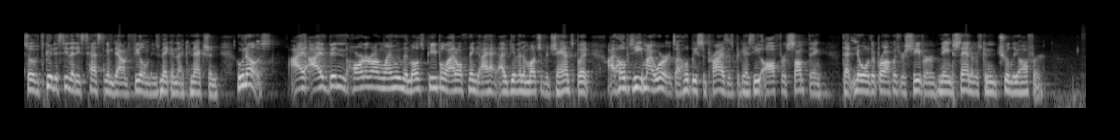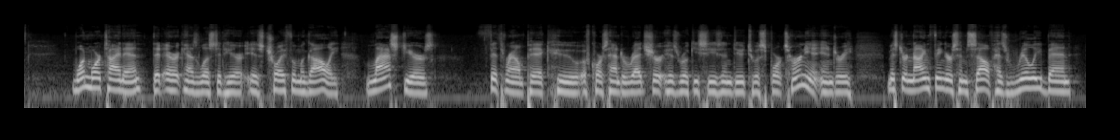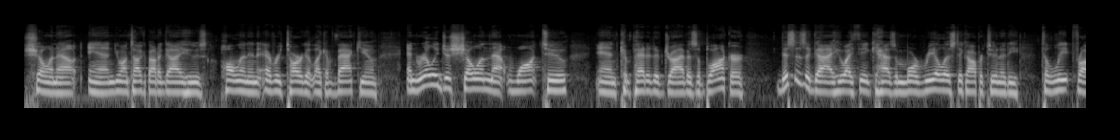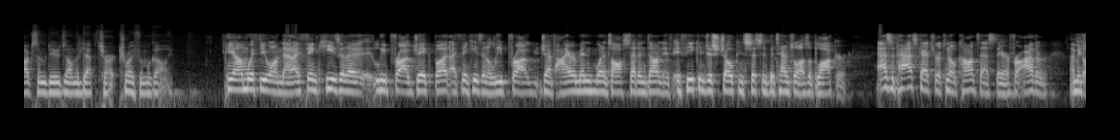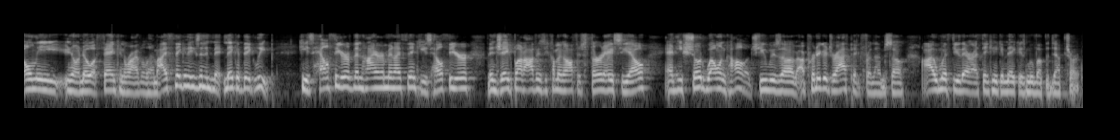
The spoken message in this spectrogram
So it's good to see that he's testing him downfield and he's making that connection. Who knows? I, I've been harder on Langley than most people. I don't think I, have given him much of a chance, but I hope to eat my words. I hope he surprises because he offers something that no other Broncos receiver named Sanders can truly offer. One more tight end that Eric has listed here is Troy Fumagalli, last year's fifth round pick, who, of course, had to redshirt his rookie season due to a sports hernia injury. Mr. Nine Fingers himself has really been showing out. And you want to talk about a guy who's hauling in every target like a vacuum and really just showing that want to and competitive drive as a blocker. This is a guy who I think has a more realistic opportunity to leapfrog some dudes on the depth chart, Troy Fumagalli. Yeah, I'm with you on that. I think he's going to leapfrog Jake Butt. I think he's going to leapfrog Jeff Heuerman when it's all said and done. If, if he can just show consistent potential as a blocker. As a pass catcher, it's no contest there for either. I mean, only you know Noah Fant can rival him. I think he's going to make a big leap. He's healthier than Heuerman, I think. He's healthier than Jake Butt, obviously coming off his third ACL, and he showed well in college. He was a, a pretty good draft pick for them. So I'm with you there. I think he can make his move up the depth chart.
